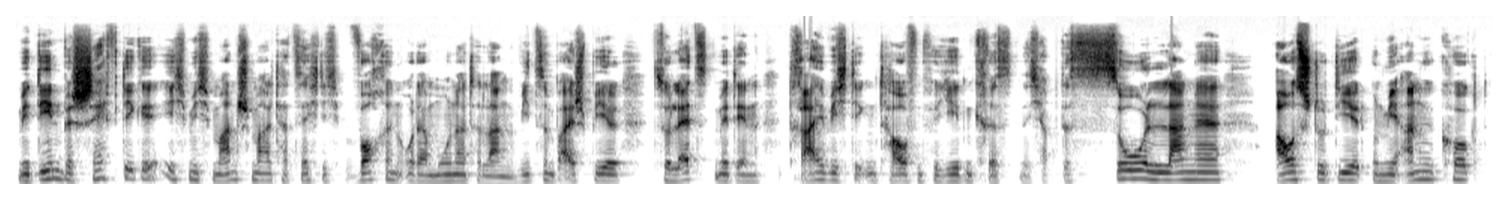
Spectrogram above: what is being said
mit denen beschäftige ich mich manchmal tatsächlich Wochen oder Monate lang, wie zum Beispiel zuletzt mit den drei wichtigen Taufen für jeden Christen. Ich habe das so lange ausstudiert und mir angeguckt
